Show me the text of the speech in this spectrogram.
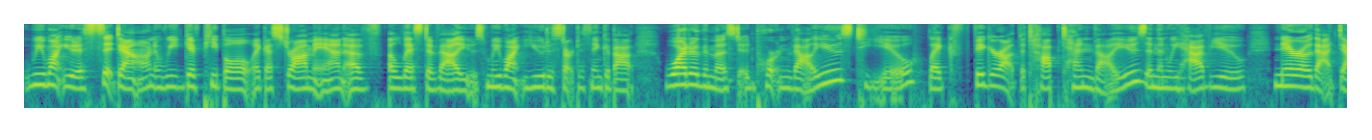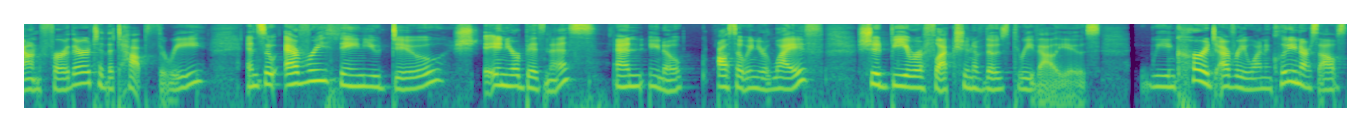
we want you to sit down and we give people like a straw man of a list of values. And we want you to start to think about what are the most important values to you, like figure out the top 10 values. And then we have you narrow that down further to the top three. And so everything you do in your business and, you know, also in your life should be a reflection of those three values. We encourage everyone, including ourselves,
